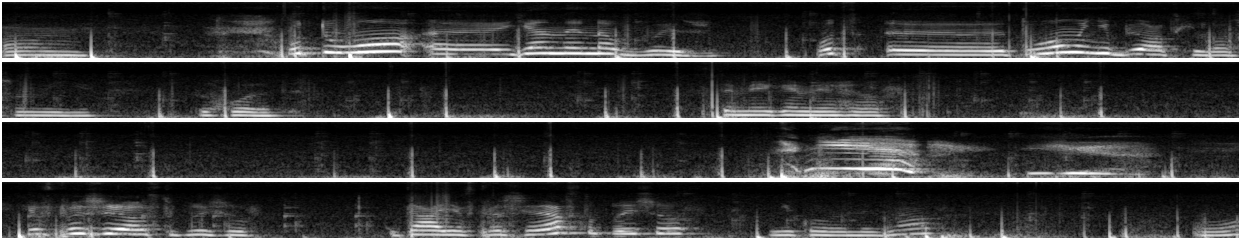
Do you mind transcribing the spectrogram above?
Ем, от того е, я ненавижу. От е, того мені брат хіба що вміє заходити. З тим, яким я грав. Ні! Я в перший раз тут прийшов. Так, я в перший раз тут прийшов. Ніколи не знав. О.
